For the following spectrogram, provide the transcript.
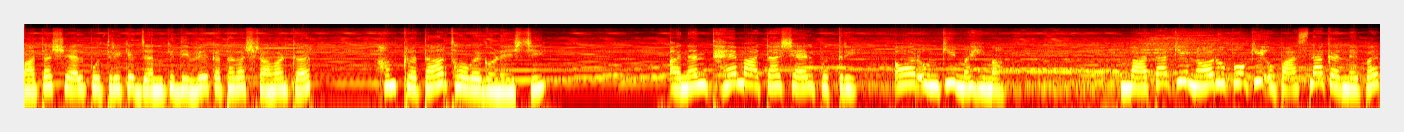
माता शैलपुत्री के जन्म की दिव्य कथा का श्रवण कर हम कृतार्थ हो गए गणेश जी। अनंत है माता शैलपुत्री और उनकी महिमा। माता की नौ रूपों की उपासना करने पर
